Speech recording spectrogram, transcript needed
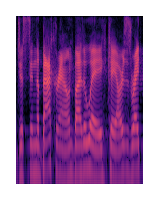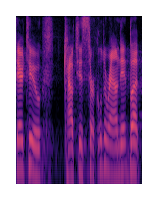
just in the background, by the way. Okay, ours is right there too. Couches circled around it. But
